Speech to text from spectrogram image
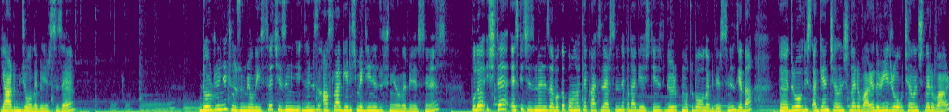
yardımcı olabilir size. Dördüncü çözüm yolu ise çizimlerinizin asla gelişmediğini düşünüyor olabilirsiniz. Bu da işte eski çizimlerinize bakıp onları tekrar çizersiniz ne kadar geliştiğinizi görüp motive olabilirsiniz ya da e, Draw This Again challenge'ları var ya da Redraw challenge'ları var.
